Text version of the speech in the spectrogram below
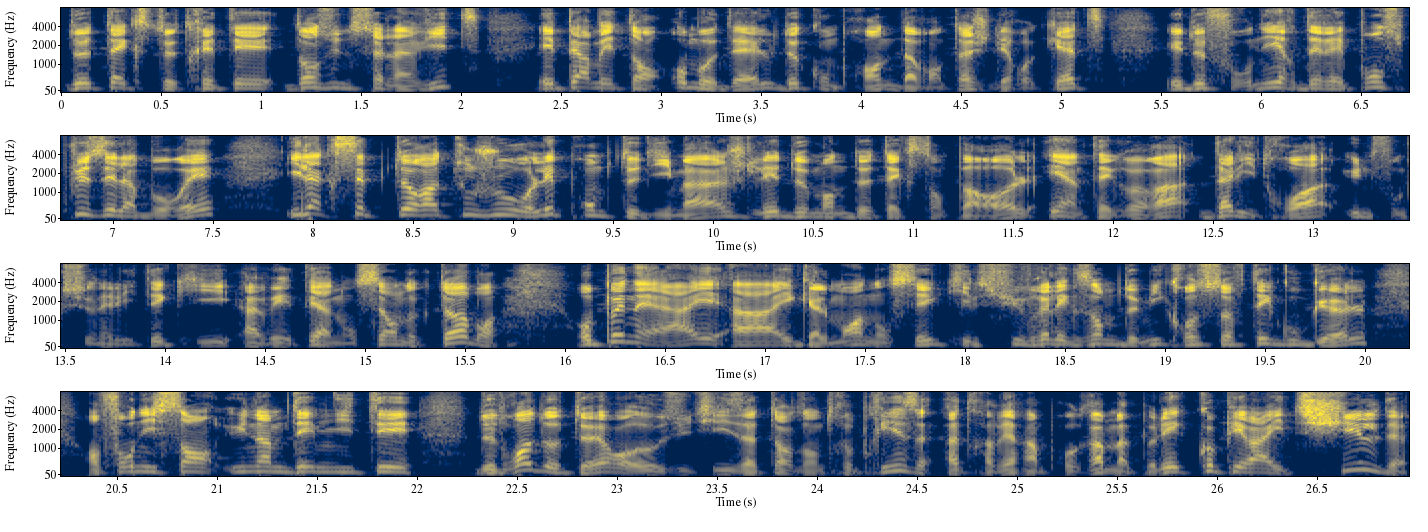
de texte traité dans une seule invite et permettant au modèle de comprendre davantage les requêtes et de fournir des réponses plus élaborées. Il acceptera toujours les prompts d'images, les demandes de texte en parole et intégrera DALI 3, une fonctionnalité qui avait été annoncée en octobre. OpenAI a également annoncé qu'il suivrait l'exemple de Microsoft et Google en fournissant une indemnité de droits d'auteur aux utilisateurs d'entreprise à travers un programme appelé Copyright Shield.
